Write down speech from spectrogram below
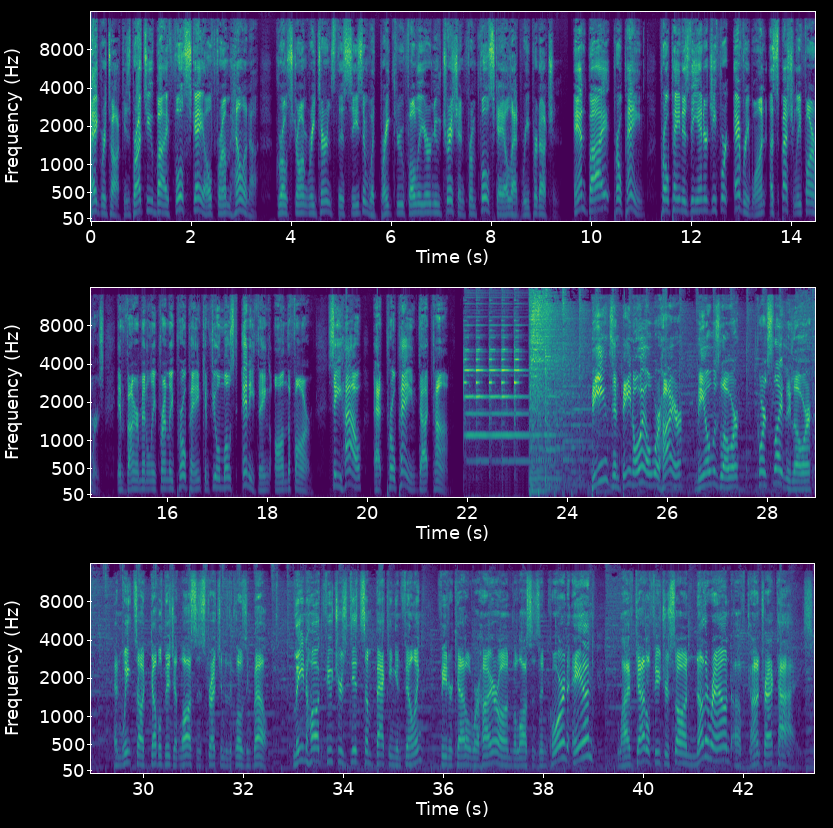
AgriTalk is brought to you by Full Scale from Helena. Grow strong returns this season with breakthrough foliar nutrition from Full Scale at Reproduction. And by Propane. Propane is the energy for everyone, especially farmers. Environmentally friendly propane can fuel most anything on the farm. See how at propane.com. Beans and bean oil were higher, meal was lower, corn slightly lower, and wheat saw double digit losses stretch into the closing bell. Lean hog futures did some backing and filling. Feeder cattle were higher on the losses in corn, and live cattle futures saw another round of contract highs.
